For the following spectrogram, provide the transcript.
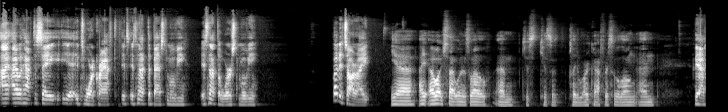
I, I would have to say it's Warcraft. It's it's not the best movie. It's not the worst movie. But it's all right. Yeah, I, I watched that one as well. Um, just because I played Warcraft for so long, and Yeah.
